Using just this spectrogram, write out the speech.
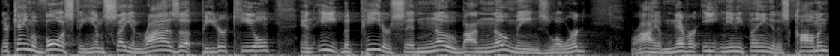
There came a voice to him saying, Rise up, Peter, kill and eat. But Peter said, No, by no means, Lord, for I have never eaten anything that is common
